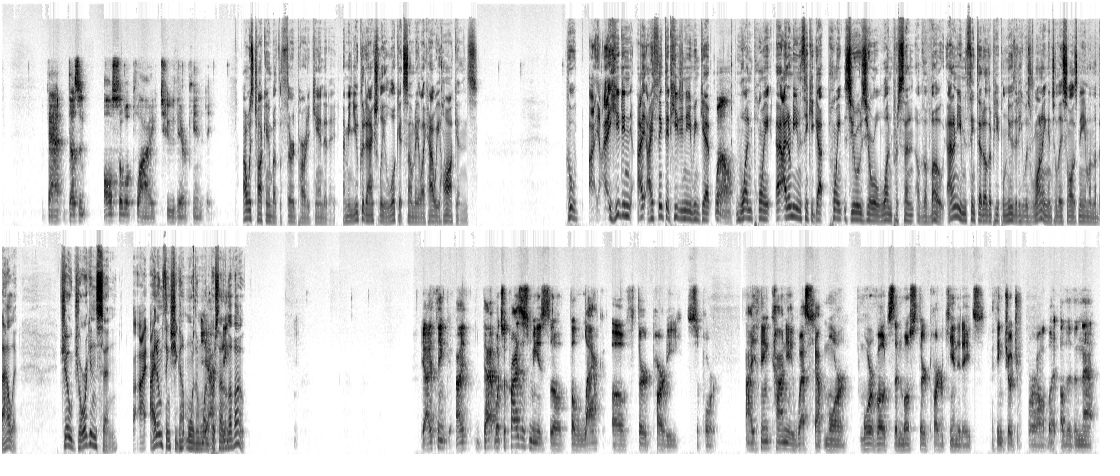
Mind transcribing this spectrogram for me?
that doesn't also apply to their candidate? I was talking about the third party candidate. I mean, you could actually look at somebody like Howie Hawkins, who I, I he didn't. I, I think that he didn't even get Well, one point. I don't even think he got 0.001 percent of the vote. I don't even think that other people knew that he was running until they saw his name on the ballot. Jo Jorgensen, I, I don't think she got more than one percent of the vote. Yeah, I think I that what surprises me is the the lack of third party support. I think Kanye West got more more votes than most third party candidates. I think Joe Jorrell, but other than that,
